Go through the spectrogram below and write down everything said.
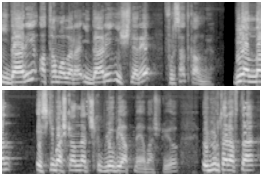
idari atamalara, idari işlere fırsat kalmıyor. Bir yandan eski başkanlar çıkıp lobi yapmaya başlıyor. Öbür tarafta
